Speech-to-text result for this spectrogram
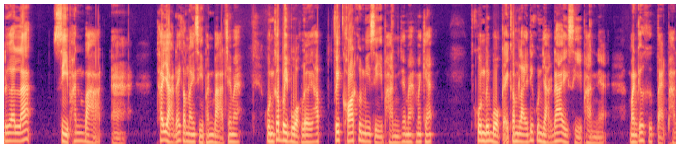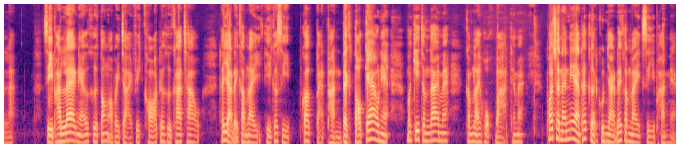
เดือนละ 4,000 บาทอ่าถ้าอยากได้กำไร 4,000 บาทใช่ไหมคุณก็ไปบวกเลยครับฟิกคอร์สคุณมี 4,000 ใช่ไหมเมื่อกี้คุณไปบวกกับกำไรที่คุณอยากได้อีก4,000 เนี่ย มันก็คือ 8,000 ละ 4,000 แรกเนี่ยก็คือต้องเอาไปจ่ายฟิกคอร์สก็คือค่าเช่า ถ้าอยากได้กำไรอีกทีก็ 4 ก็ 8,000 แต่ต่อแก้วเนี่ย เมื่อกี้จำได้ไหมกำไร 6 บาทใช่ไหม เพราะฉะนั้นเนี่ยถ้าเกิดคุณอยากได้กำไรอีก 4,000เนี่ย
